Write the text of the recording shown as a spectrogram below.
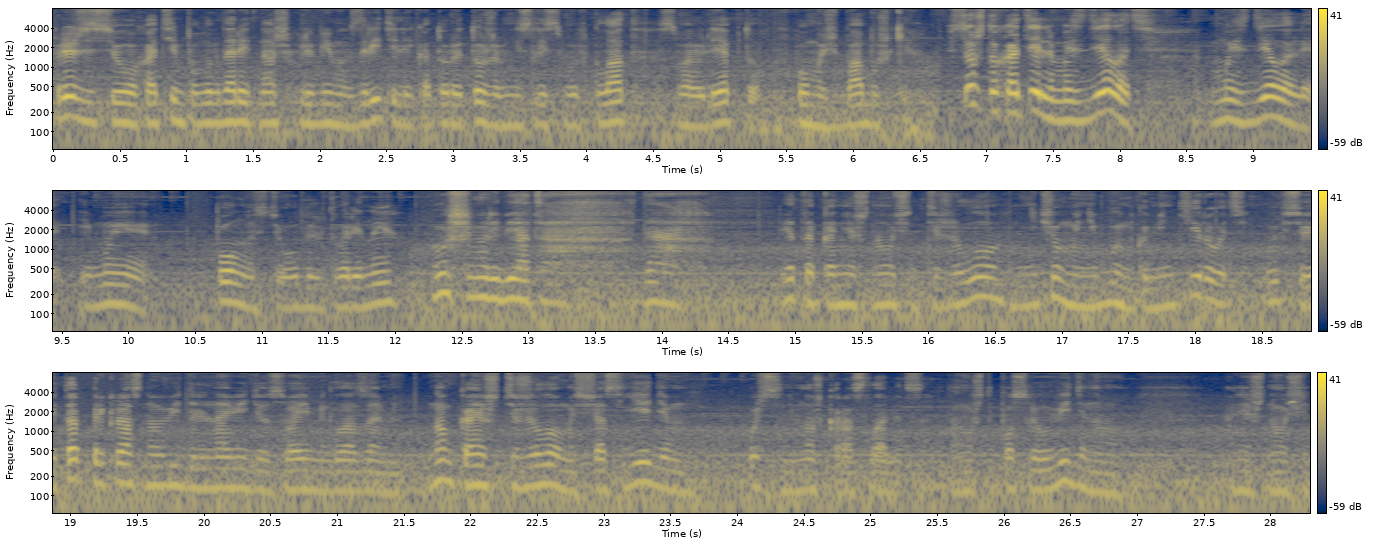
Прежде всего, хотим поблагодарить наших любимых зрителей, которые тоже внесли свой вклад, свою лепту в помощь бабушке. Все, что хотели мы сделать, мы сделали, и мы полностью удовлетворены. В общем, ребята, да, это, конечно, очень тяжело. Ничего мы не будем комментировать. Вы все и так прекрасно увидели на видео своими глазами. Нам, конечно, тяжело. Мы сейчас едем. Хочется немножко расслабиться. Потому что после увиденного, конечно, очень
